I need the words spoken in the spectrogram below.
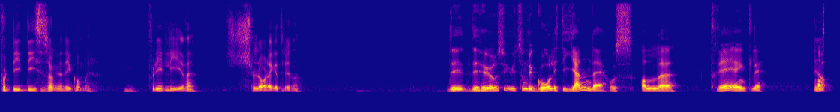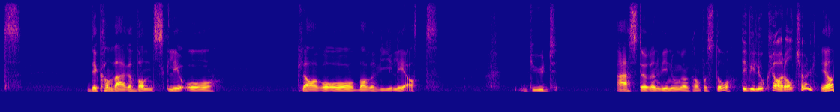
Fordi de sesongene, de kommer. Fordi livet slår deg i trynet. Det, det høres jo ut som det går litt igjen, det, hos alle tre, egentlig. Ja. At det kan være vanskelig å klare å bare hvile i at Gud er større enn vi noen gang kan forstå. Vi vil jo klare alt sjøl. Ja,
